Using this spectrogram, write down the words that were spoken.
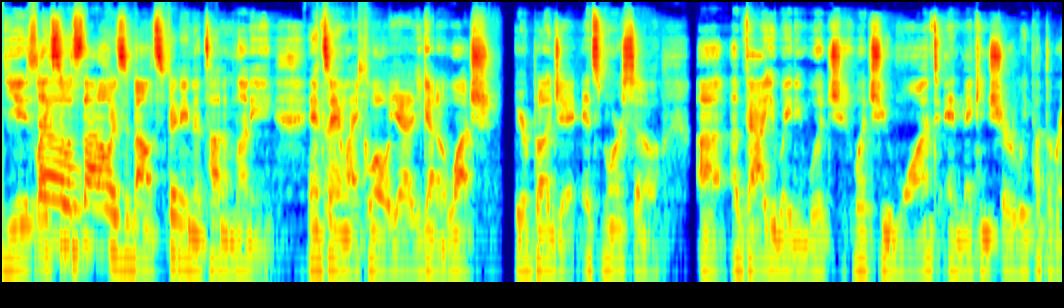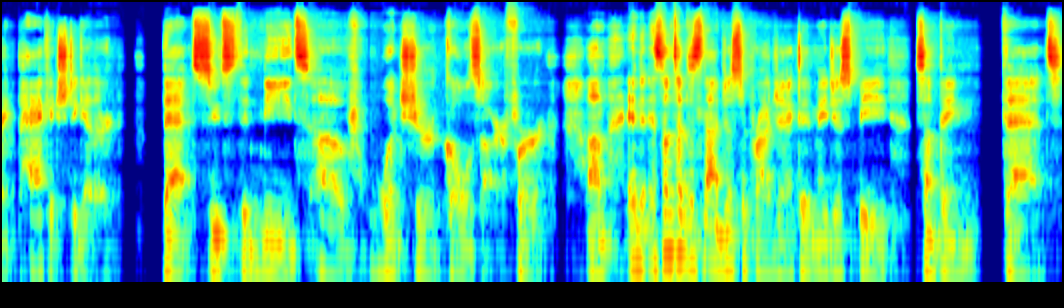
You, So- like, so it's not always about spending a ton of money and saying Correct. like, "Whoa, yeah, you got to watch your budget." It's more so uh, evaluating which what you want and making sure we put the right package together that suits the needs of what your goals are for um, and, and sometimes it's not just a project it may just be something that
